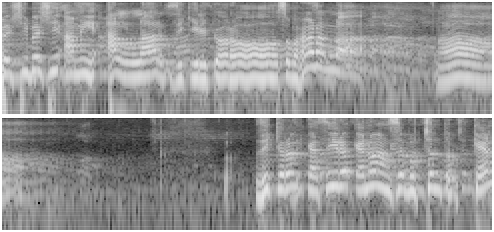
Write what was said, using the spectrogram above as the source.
বেশি বেশি আমি আল্লাহর জিকির করো, সুবহানাল্লাহ। আল্লাহ জিকরং কাসির কেন আনছে বুঝছেন তো? কেন?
